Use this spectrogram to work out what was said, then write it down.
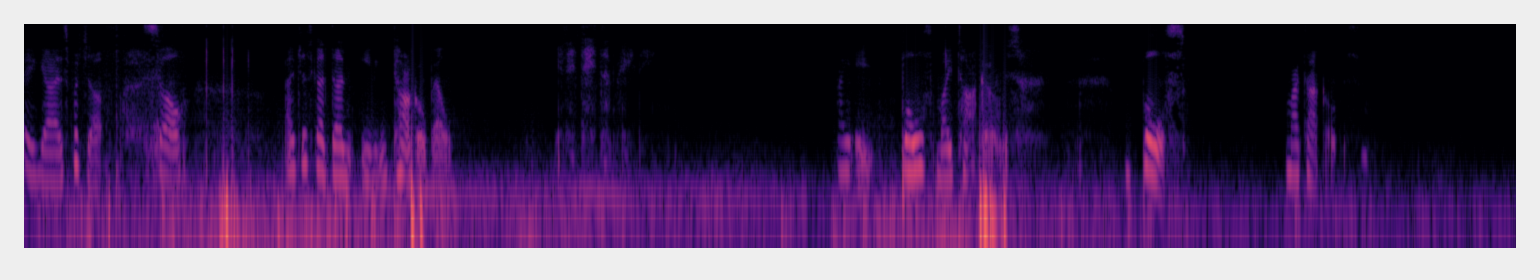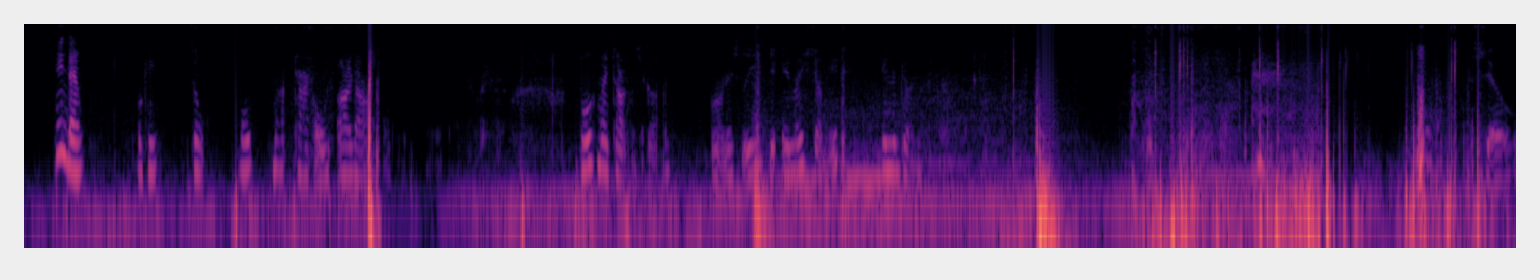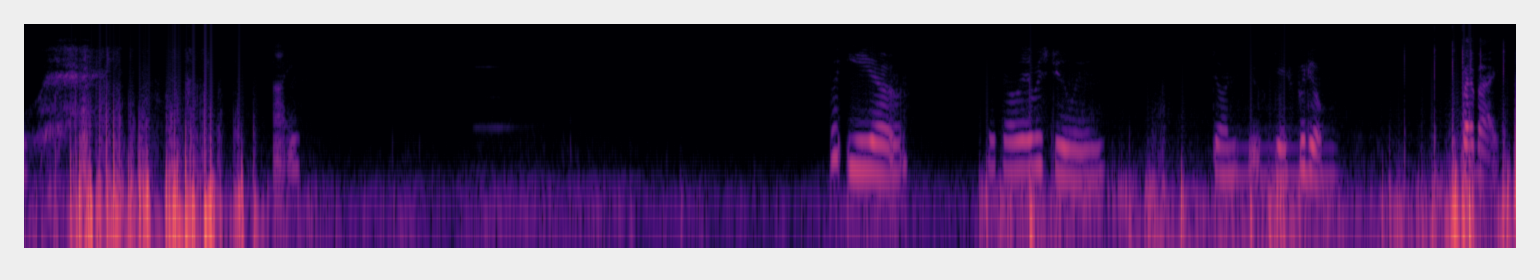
Hey guys, what's up? So, I just got done eating Taco Bell. And it tastes amazing. I ate both my tacos. Both my tacos. Hand down. Okay, so both my tacos are gone. Both my tacos are gone. Honestly, they're in my stomach, and I'm done. so, I But yeah, that's all I was doing. Done with this video. Bye bye.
